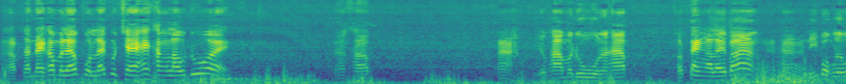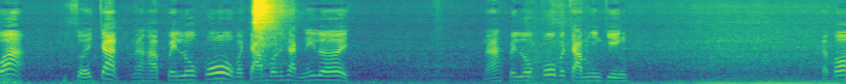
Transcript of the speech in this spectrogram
นะครับท่านใดเข้ามาแล้วกดไลค์กดแชร์ให้ทางเราด้วยนะครับอะเดี๋ยวพามาดูนะครับ เขาแต่งอะไรบ้างนะฮะอันนี้บอกเลยว่าสวยจัดนะครับ เป็นโลโก้ประจำบริษัทนี้เลยนะเป็นโลโก้ประจำจริง ๆ แล้วก็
